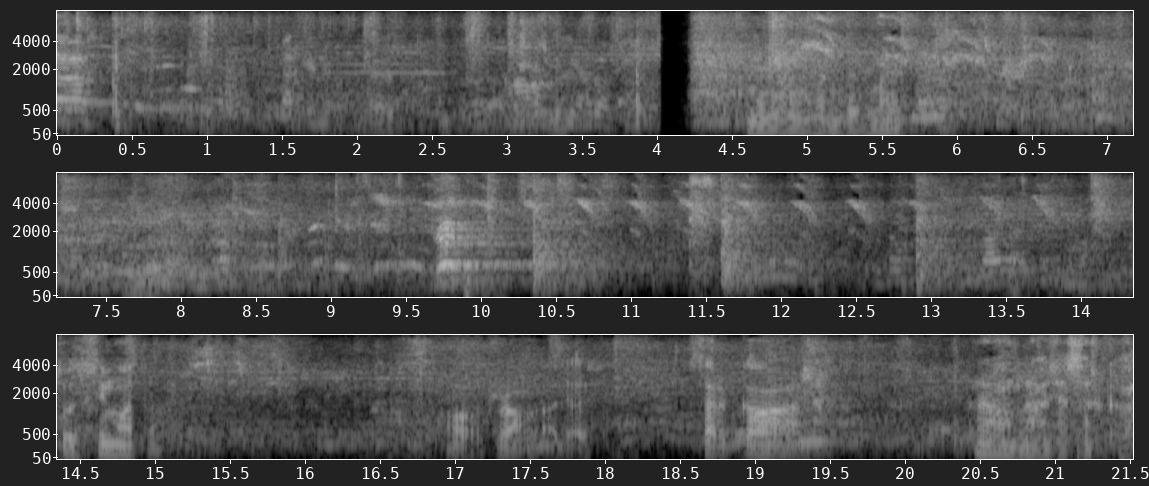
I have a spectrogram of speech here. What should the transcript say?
का मंदिर में। तुलसी माता और राम राजा सरकार। राम राजा सरकार।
